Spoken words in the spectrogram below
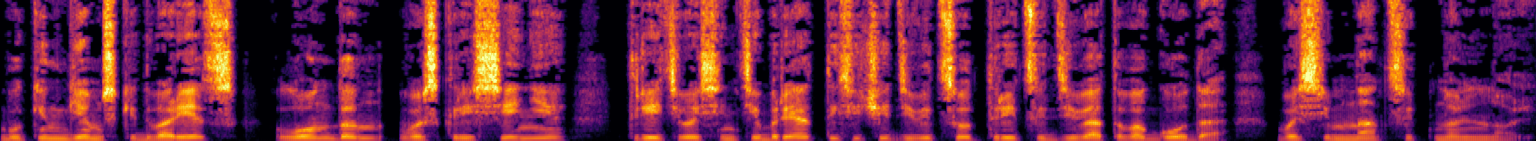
Букингемский дворец, Лондон, воскресенье, 3 сентября 1939 года, 18.00.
